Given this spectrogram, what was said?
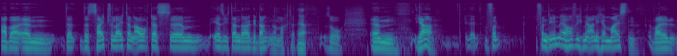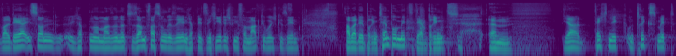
Aber ähm, das, das zeigt vielleicht dann auch, dass ähm, er sich dann da Gedanken gemacht hat. Ja. So, ähm, ja. Von, von dem erhoffe ich mir eigentlich am meisten, weil, weil der ist so ein, ich habe noch mal so eine Zusammenfassung gesehen, ich habe jetzt nicht jedes Spiel von Magdeburg gesehen, aber der bringt Tempo mit, der bringt ähm, ja, Technik und Tricks mit,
